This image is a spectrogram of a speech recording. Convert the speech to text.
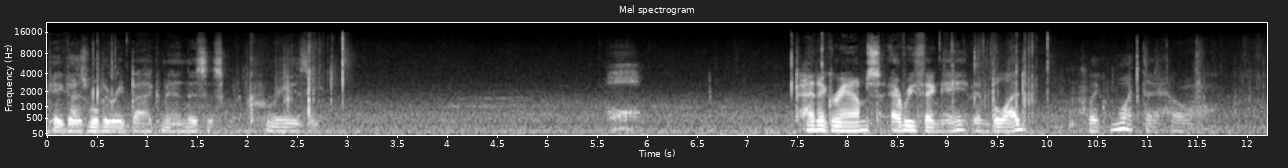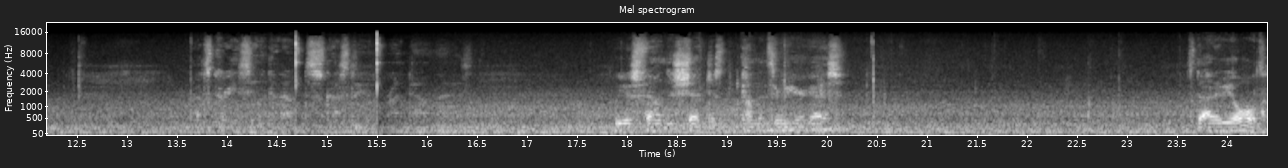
Okay, guys, we'll be right back, man. This is crazy. Oh. Pentagrams, everything, eh? In blood? Like, what the hell? That's crazy. Look at how disgusting run down that is. We just found the shed just coming through here, guys. It's gotta be old.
